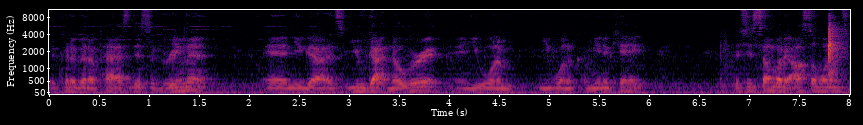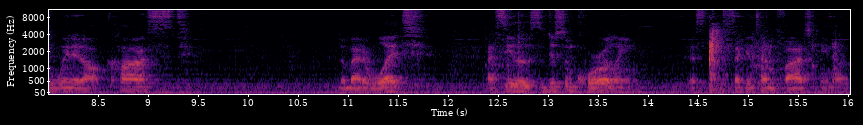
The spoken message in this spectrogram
It could have been a past disagreement, and you guys you've gotten over it, and you want to you want to communicate. This is somebody also wanting to win at all cost, no matter what. I see this just some quarreling. That's the second time fives came up.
